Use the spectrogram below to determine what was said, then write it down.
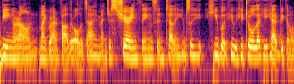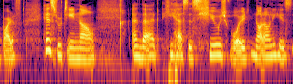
being around my grandfather all the time and just sharing things and telling him. So he he he, he told that he had become a part of his routine now and that he has this huge void not only his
